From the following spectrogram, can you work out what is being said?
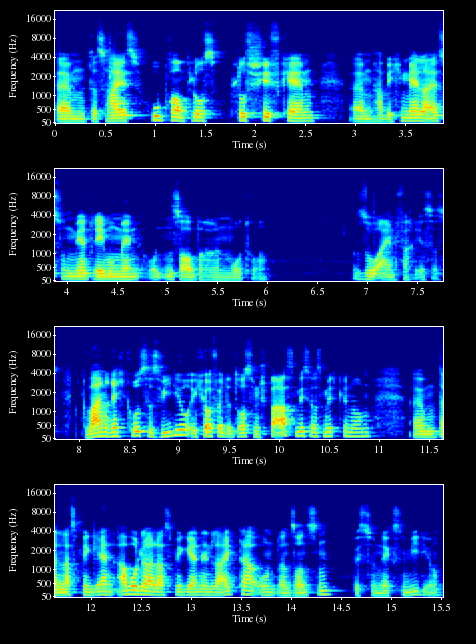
Ähm, das heißt, Hubraum Plus plus Shiftcam ähm, habe ich mehr Leistung, mehr Drehmoment und einen saubereren Motor. So einfach ist es. War ein recht großes Video. Ich hoffe, ihr hattet trotzdem Spaß, ein bisschen was mitgenommen. Ähm, dann lasst mir gerne ein Abo da, lasst mir gerne ein Like da und ansonsten bis zum nächsten Video.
